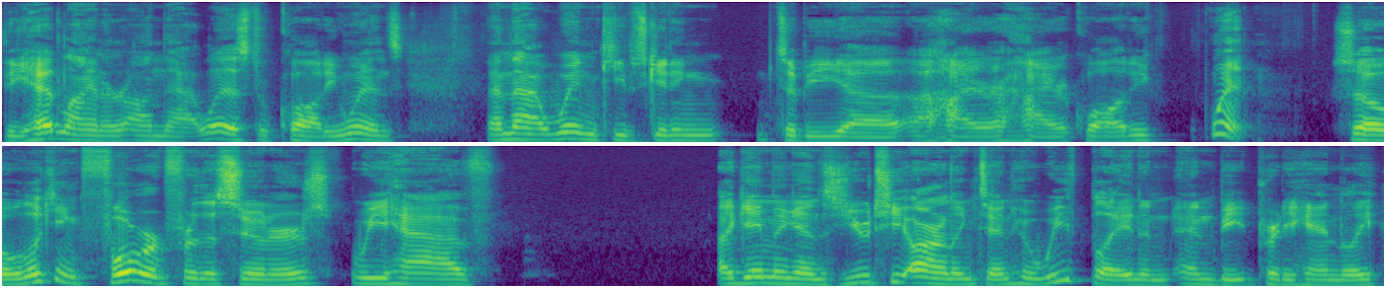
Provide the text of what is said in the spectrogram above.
the headliner on that list of quality wins, and that win keeps getting to be a, a higher, higher quality win. So looking forward for the Sooners, we have a game against UT Arlington, who we've played and, and beat pretty handily.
